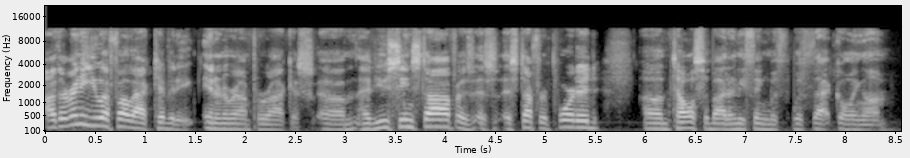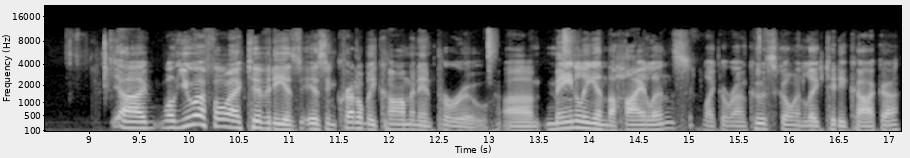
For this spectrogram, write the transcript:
are there any UFO activity in and around Paracas? Um, have you seen stuff? Is, is, is stuff reported? Um, tell us about anything with with that going on. Yeah, well, UFO activity is, is incredibly common in Peru, um, mainly in the highlands, like around Cusco and Lake Titicaca.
